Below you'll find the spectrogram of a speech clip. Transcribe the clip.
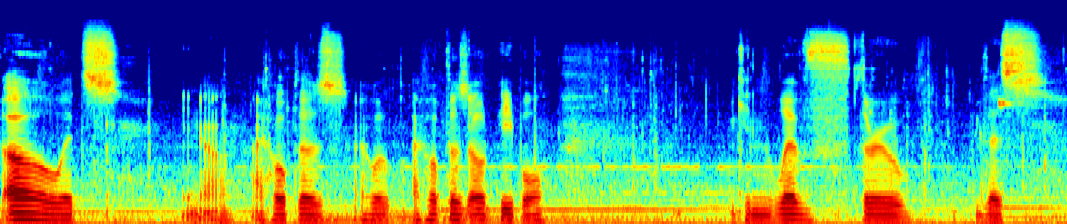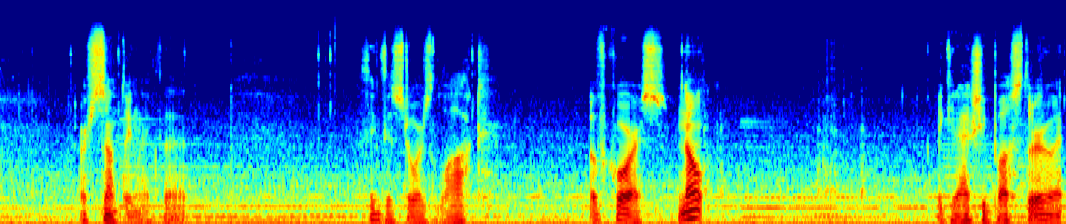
oh, it's, you know, I hope those, I hope, I hope those old people can live through this, or something like that. I think this door's locked. Of course. Nope. They could actually bust through it.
